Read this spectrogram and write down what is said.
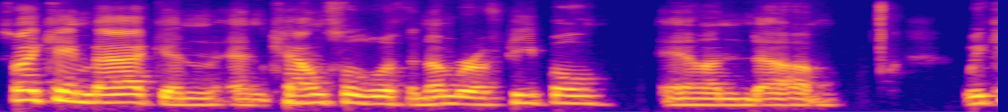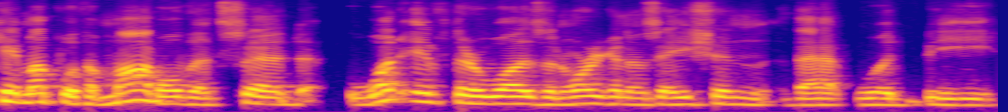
So I came back and, and counseled with a number of people and um, we came up with a model that said, what if there was an organization that would be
